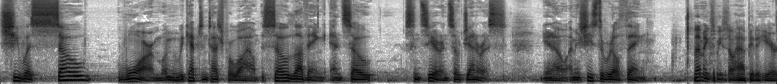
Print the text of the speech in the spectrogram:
she was so warm. I mean, we kept in touch for a while. So loving and so sincere and so generous. You know, I mean, she's the real thing. That makes me so happy to hear.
